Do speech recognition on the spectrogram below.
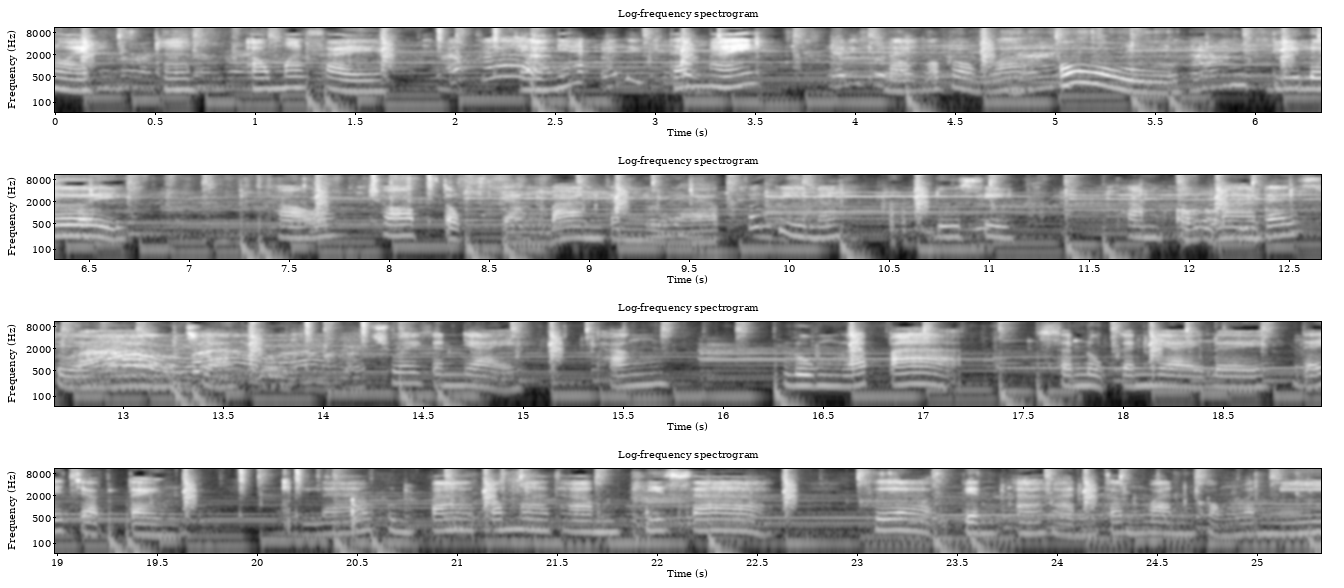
หน่อยอะเอามาใส่ไอ้เนี้ยได้ไหม เราก็บอกว่า โอ้ ดีเลย เขาชอบตกแต่งบ้านกันอยู่แล้ว ก็ดีนะ ดูสิทำออกมาได้สวยงามเชียวช่วยกันใหญ่ ทั้งลุงและป้า สนุกกันใหญ่เลยได้จัดแต่งเสร็จแล้วคุณป้าก็มาทำพิซซ่า เพื่อเป็นอาหารกลางวันของวันนี้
